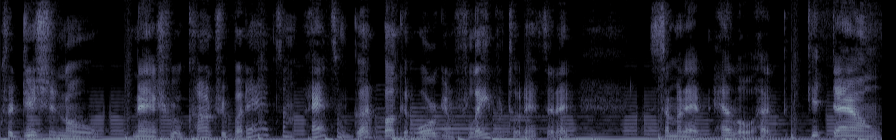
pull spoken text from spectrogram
traditional Nashville country, but it had some had some gut bucket organ flavor to it. It had that some of that hello had to get down.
